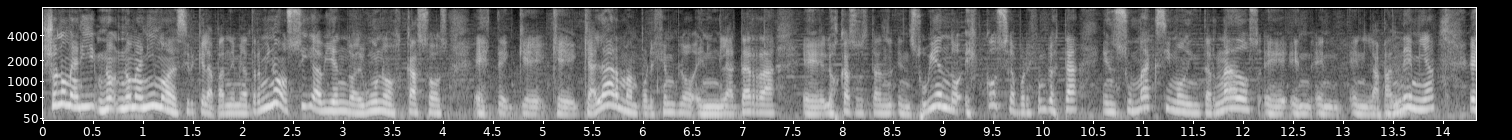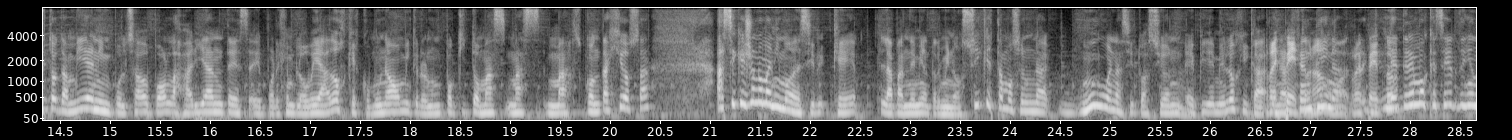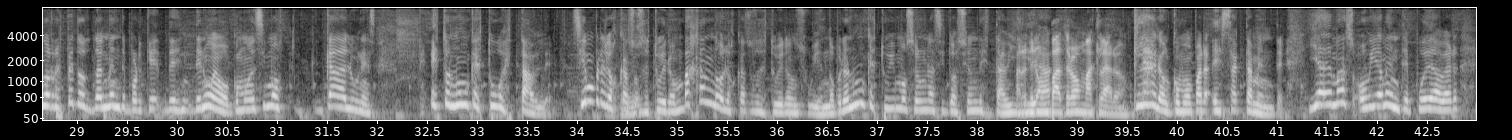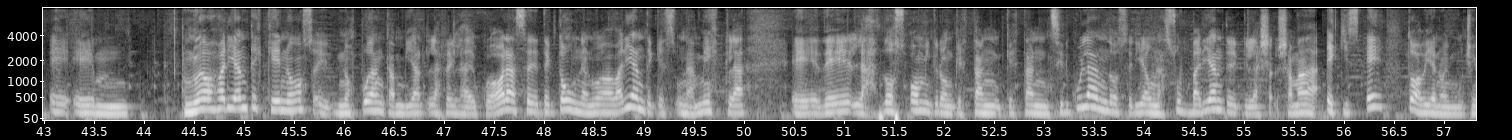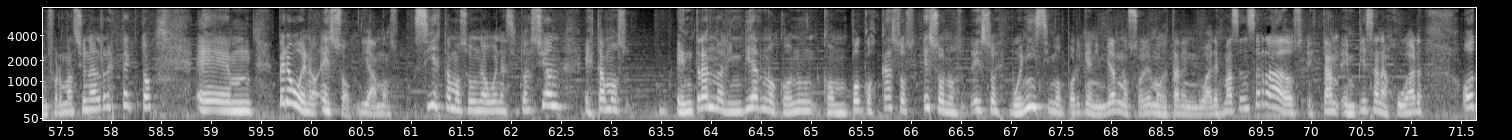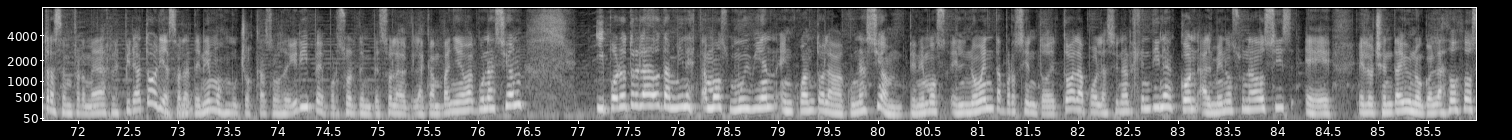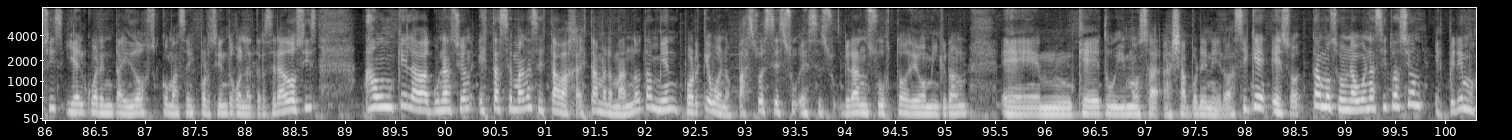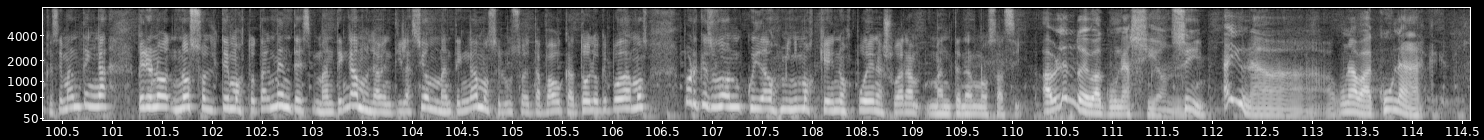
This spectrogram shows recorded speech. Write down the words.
yo no me, harí- no, no me animo a decir que la pandemia terminó. Sigue habiendo algunos casos este, que, que- que alarman. Por ejemplo, en Inglaterra eh, los casos están en subiendo. Escocia, por ejemplo, está en su máximo de internados eh, en, en- en la pandemia. Esto también impulsado por las variantes, eh, por ejemplo, BA2, que es como una Omicron un poquito más, más, más contagiosa. Así que yo no me animo a decir que la pandemia terminó. Sí que estamos en una muy buena situación epidemiológica Respeto, en. Argentina. Respeto. Le tenemos que seguir teniendo respeto totalmente porque, de, de nuevo, como decimos cada lunes, esto nunca estuvo estable. Siempre los casos estuvieron bajando, los casos estuvieron subiendo, pero nunca estuvimos en una situación de estabilidad. Para tener un patrón más claro. Claro, como para. Exactamente. Y además, obviamente, puede haber. eh, em, nuevas variantes que nos, eh, nos puedan cambiar las reglas del juego. Ahora se detectó una nueva variante que es una mezcla eh, de las dos Omicron que están, que están circulando. Sería una subvariante la ll- llamada XE. Todavía no hay mucha información al respecto. Eh, pero bueno, eso, digamos, sí estamos en una buena situación. Estamos entrando al invierno con, un- con pocos casos, eso, nos, eso es buenísimo porque en invierno solemos estar en lugares más encerrados, están, empiezan a jugar otras enfermedades respiratorias, ahora tenemos muchos casos de gripe, por suerte empezó la, la campaña de vacunación. Y por otro lado, también estamos muy bien en cuanto a la vacunación. Tenemos el 90% de toda la población argentina con al menos una dosis, eh, el 81% con las dos dosis y el 42,6% con la tercera dosis. Aunque la vacunación esta semana se está baja, está mermando también porque, bueno, pasó ese, ese gran susto de Omicron eh, que tuvimos allá por enero. Así que eso, estamos en una buena situación, esperemos que se mantenga, pero no, no soltemos totalmente, mantengamos la ventilación, mantengamos el uso de tapaboca todo lo que podamos, porque esos son cuidados mínimos que nos pueden ayudar a mantenernos así. Hablando de vacunación. Sí. Hay una, una vacuna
